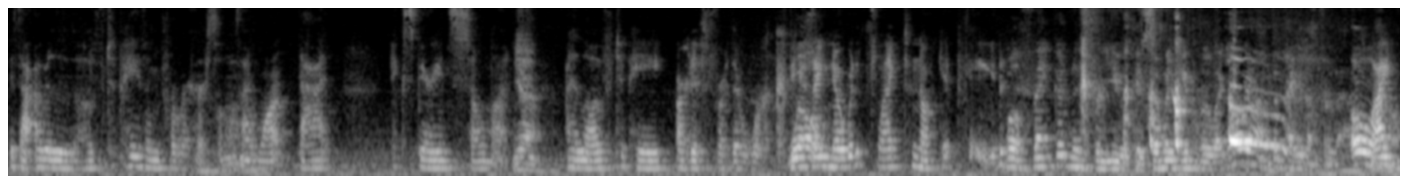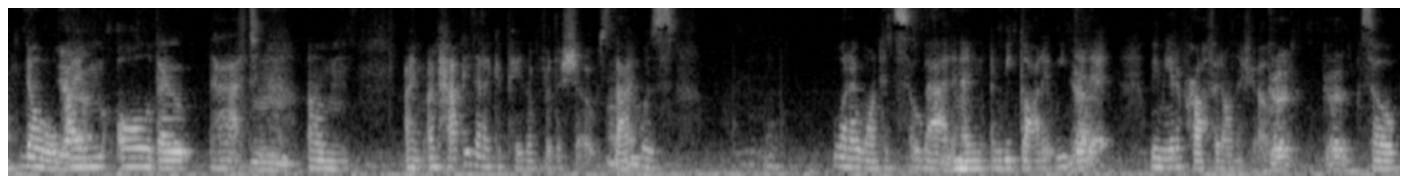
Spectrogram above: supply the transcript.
is that I would love to pay them for rehearsals. Mm. I want that experience so much. Yeah. I love to pay artists for their work because Well- I know what it's like to not get paid. Well, thank goodness for you, because so many people are like, "Oh, we don't have to pay them for that." Oh, you I know? know. Yeah. I'm all about that. Mm. Um, I'm, I'm happy that I could pay them for the shows. That Mhm. was what I wanted so bad, Mhm. and, and we got it. We Yeah. did it. We made a profit on the show. Good. Good. So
